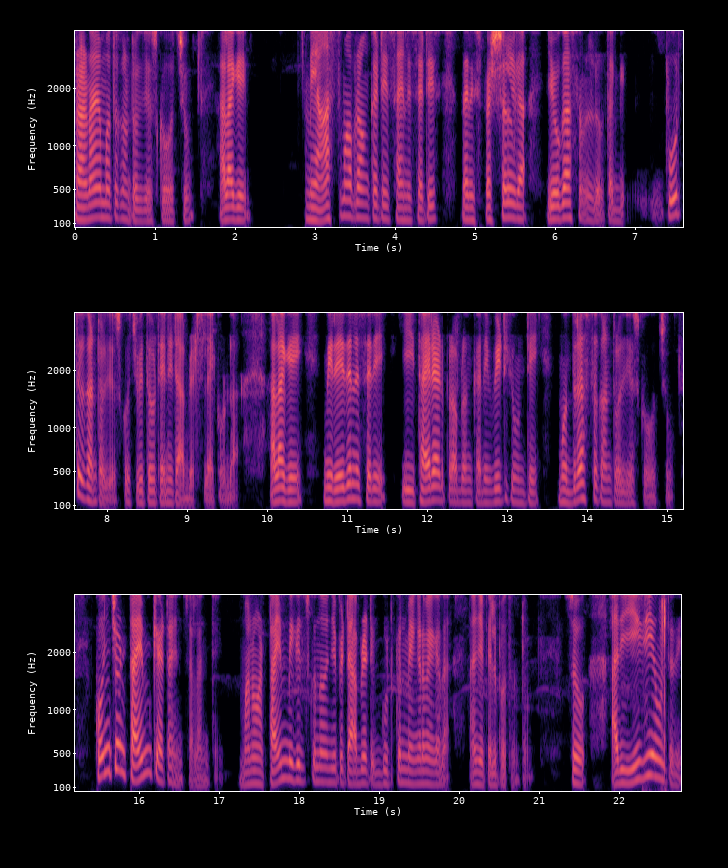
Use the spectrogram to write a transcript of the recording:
ప్రాణాయామతో కంట్రోల్ చేసుకోవచ్చు. అలాగే మీ ఆస్తమా బ్రాంకైటిస్ సైనసైటిస్ దానికి స్పెషల్గా యోగాసనంలో తగ్గి పూర్తిగా కంట్రోల్ చేసుకోవచ్చు వితౌట్ ఎనీ టాబ్లెట్స్ లేకుండా. అలాగే మీరు ఏదైనా సరే ఈ థైరాయిడ్ ప్రాబ్లం కానీ వీటికి ఉంటే ముద్రాస్తో కంట్రోల్ చేసుకోవచ్చు. కొంచెం టైం కేటాయించాలి అంతే మనం ఆ టైం మిగిల్చుకుందామని చెప్పి టాబ్లెట్ గుట్టుకుని మింగడమే కదా అని చెప్పి వెళ్ళిపోతుంటాం. సో అది ఈజీగా ఉంటుంది.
